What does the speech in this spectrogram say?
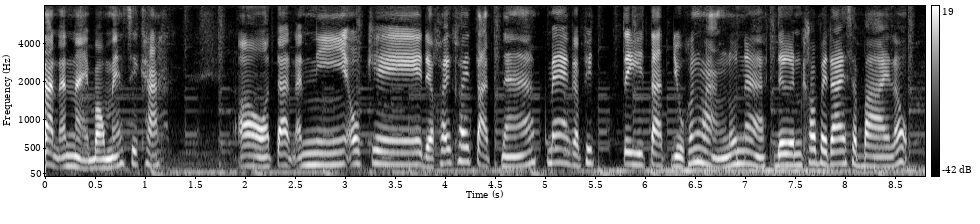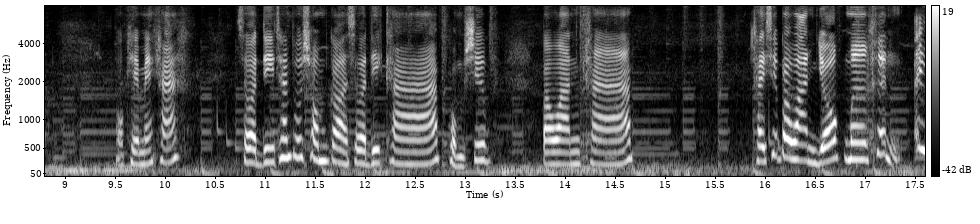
ตัดอันไหนบอกแม่สิคะ อ๋อตัดอันนี้โอเค เดี๋ยวค่อย ๆ ตัดนะ แม่กับพี่ตีตัดอยู่ข้างหลังนู่นน่ะ เดินเข้าไปได้สบายแล้ว โอเคไหมคะ สวัสดีท่านผู้ชมก่อนสวัสดีครับ ผมชื่อประวันครับ ใครชื่อประวันยกมือขึ้นอี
